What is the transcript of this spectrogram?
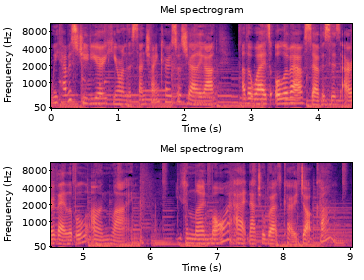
we have a studio here on the Sunshine Coast, Australia. Otherwise, all of our services are available online. You can learn more at naturalbirthco.com.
